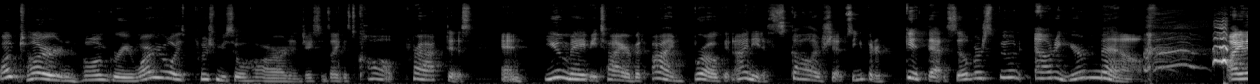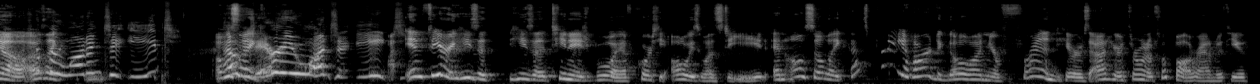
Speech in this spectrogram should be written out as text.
I'm tired and hungry. Why are you always pushing me so hard? And Jason's like, It's called practice. And you may be tired, but I'm broke and I need a scholarship. So you better get that silver spoon out of your mouth. I know. I was like, wanting to eat. I was How like, dare you want to eat? in theory, he's a he's a teenage boy. Of course, he always wants to eat, and also like that's pretty hard to go on your friend here who's out here throwing a football around with you.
